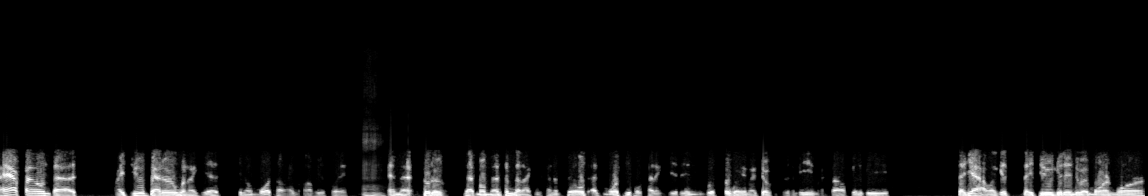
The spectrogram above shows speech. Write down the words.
I have found that I do better when I get you know more time, obviously, Mm-hmm. and that sort of that momentum that I can kind of build as more people kind of get in with the way my jokes are going to be, my style's going to be. That yeah, like it, they do get into it more and more,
